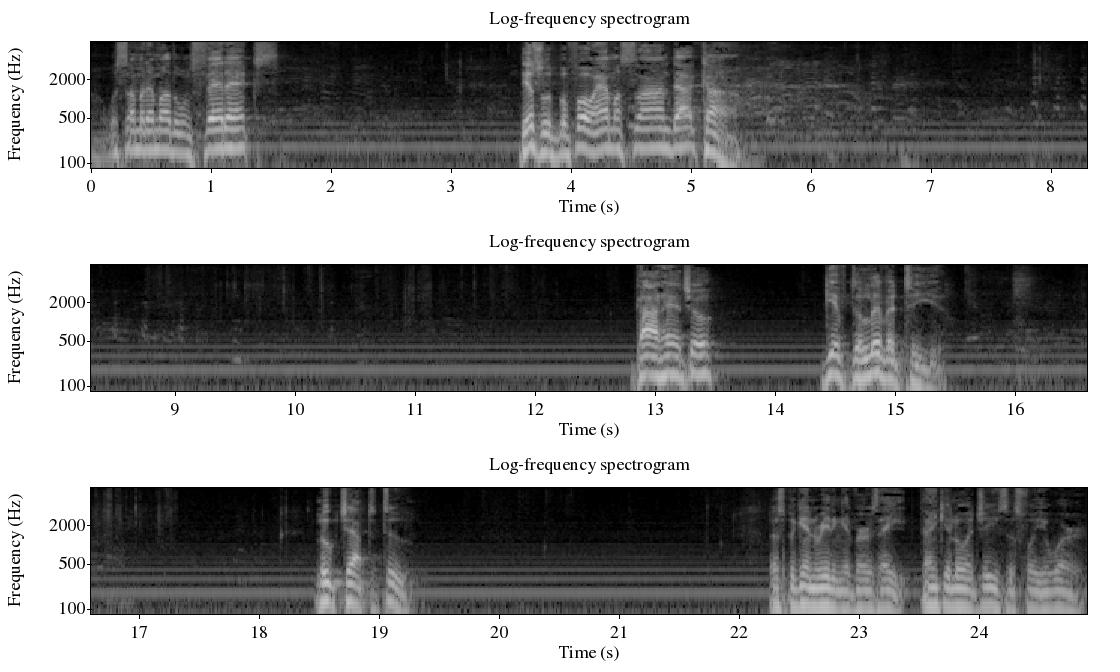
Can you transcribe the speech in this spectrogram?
uh, what some of them other ones, FedEx. This was before Amazon.com. God had your gift delivered to you. Luke chapter 2. Let's begin reading at verse 8. Thank you, Lord Jesus, for your word.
